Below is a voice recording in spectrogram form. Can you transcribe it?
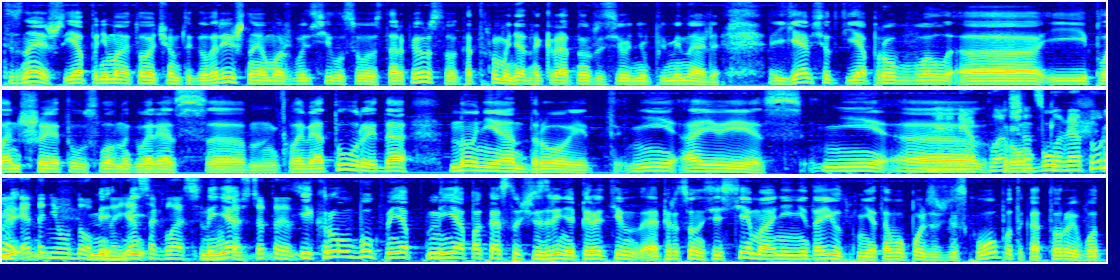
Ты знаешь, я понимаю то, о чем ты говоришь, но я, может быть, в силу своего старперства, которое мы неоднократно уже сегодня упоминали, я все-таки я пробовал э, и планшеты, условно говоря, с э, клавиатурой, да, но не Android, не iOS, не э, Не-не, планшет Chromebook. с клавиатурой это неудобно, ми- я согласен. Меня, ну, это... И Chromebook меня, меня пока с точки зрения оператив, операционной системы, они не дают мне того пользовательского опыта, который вот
